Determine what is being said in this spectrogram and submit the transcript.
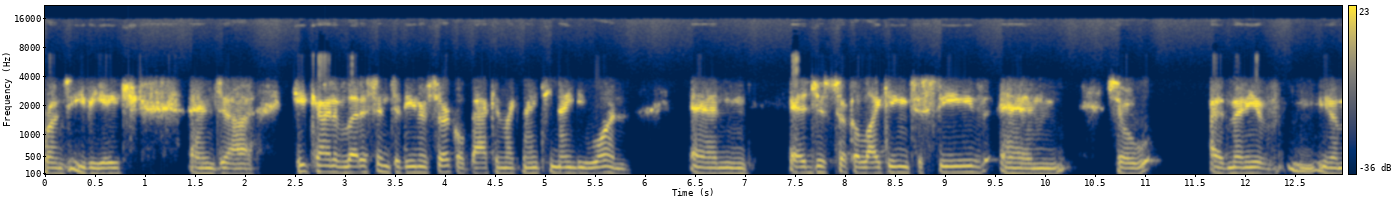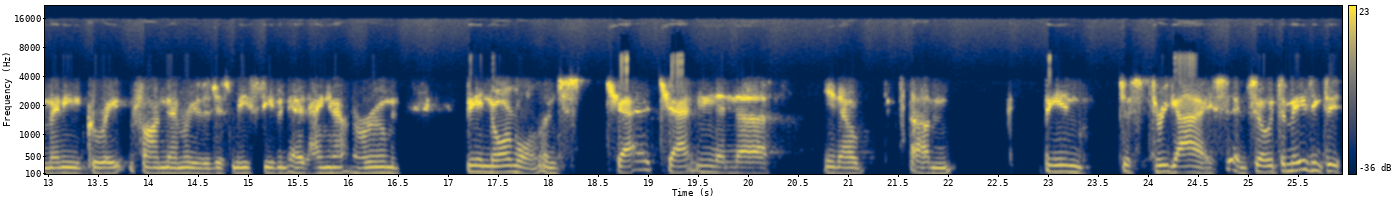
runs EVH. And uh, he kind of led us into the inner circle back in like 1991. And Ed just took a liking to Steve. And so I have many of, you know, many great fond memories of just me, Steve, and Ed hanging out in the room and being normal and just chat, chatting and, uh, you know, um, being just three guys. And so it's amazing to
